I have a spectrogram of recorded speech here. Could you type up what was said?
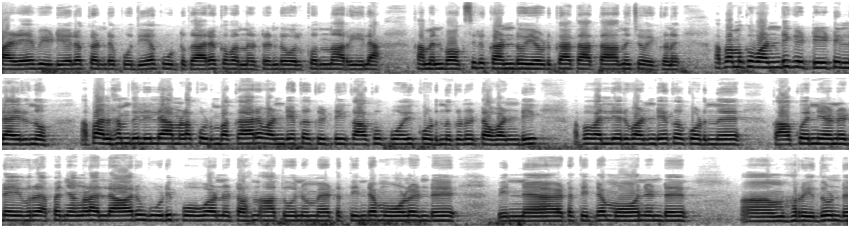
പഴയ വീഡിയോയിലൊക്കെ ഉണ്ട്. പുതിയ കൂട്ടുകാരൊക്കെ വന്നിട്ടുണ്ട്. ഓൽക്കൊന്നും അറിയില്ല. കമന്റ് ബോക്സിൽ കണ്ടു എവിടുക്കാ താത്താന്ന് ചോദിക്കണേ. അപ്പോൾ നമുക്ക് വണ്ടി കിട്ടിയിട്ടില്ലായിരുന്നു. അപ്പോൾ അലഹമ്മദില്ല നമ്മളെ കുടുംബക്കാരെ വണ്ടിയൊക്കെ കിട്ടി കാക്കു പോയി കൊടുന്നിക്കണ് കേട്ടോ വണ്ടി. അപ്പോൾ വലിയൊരു വണ്ടിയൊക്കെ കൊടുന്ന് കാക്കു തന്നെയാണ് ഡ്രൈവർ. അപ്പം ഞങ്ങളെല്ലാവരും കൂടി പോവുകയാണ് കേട്ടോ നാത്തൂനും ഏട്ടത്തിന്റെ മോളുണ്ട് പിന്നെ ഏട്ടത്തിന്റെ മോനുണ്ട് റിതുണ്ട്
